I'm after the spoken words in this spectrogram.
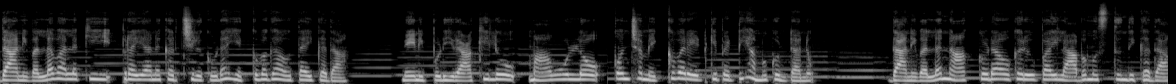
దానివల్ల వాళ్ళకి ప్రయాణ ఖర్చులు కూడా ఎక్కువగా అవుతాయి కదా. నేనిప్పుడు ఈ రాఖీలు మా ఊళ్ళో కొంచెం ఎక్కువ రేటుకి పెట్టి అమ్ముకుంటాను. దానివల్ల నాకు కూడా ఒక రూపాయి లాభం వస్తుంది కదా.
